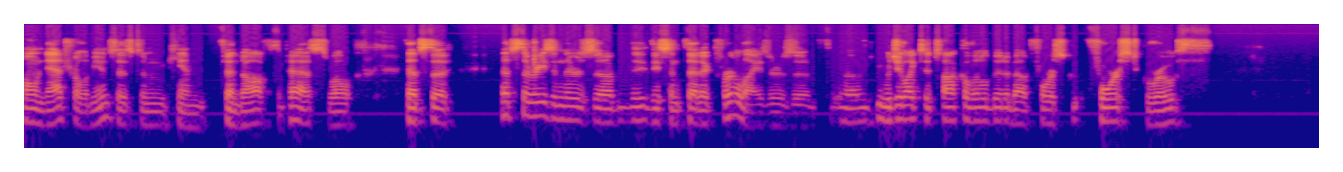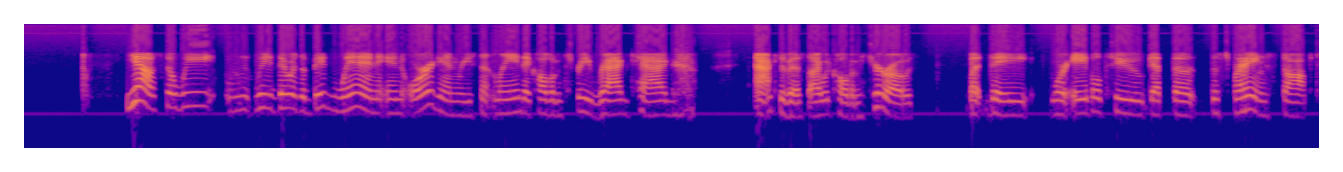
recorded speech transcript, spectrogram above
own natural immune system can fend off the pests. Well, that's the that's the reason there's uh, the, the synthetic fertilizers. Uh, uh, would you like to talk a little bit about forced forced growth? Yeah, so we, we there was a big win in Oregon recently. They called them three ragtag activists. I would call them heroes, but they were able to get the the spraying stopped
